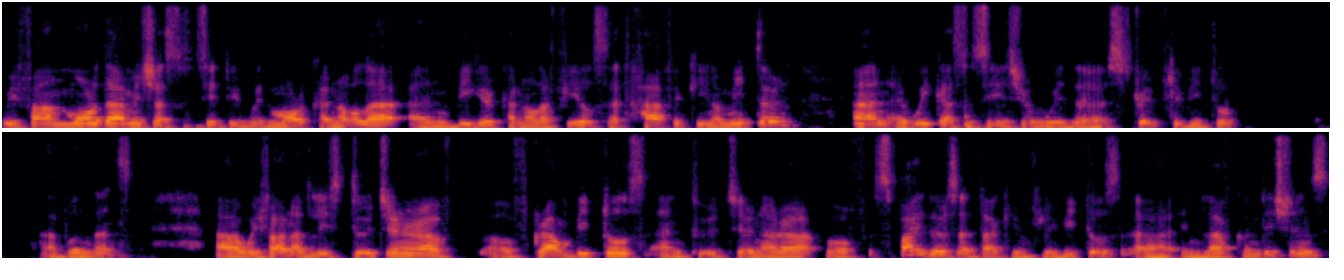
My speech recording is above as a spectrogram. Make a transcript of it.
We found more damage associated with more canola and bigger canola fields at half a kilometer and a weak association with the striped beetle abundance. Uh, we found at least two genera of, of, ground beetles and two genera of spiders attacking flea beetles uh, in lab conditions.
